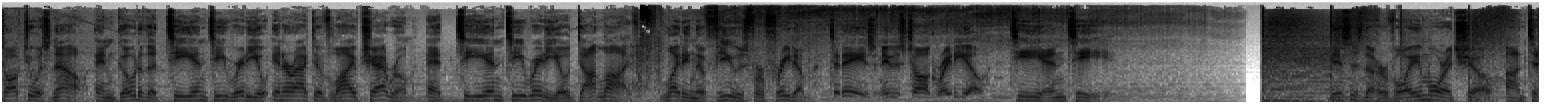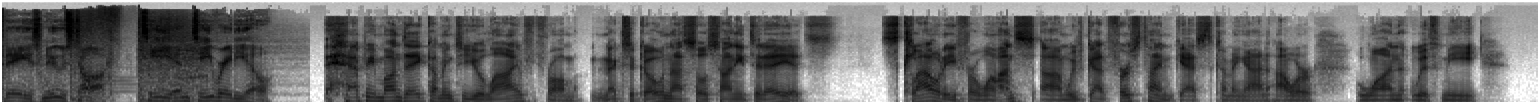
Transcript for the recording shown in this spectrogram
Talk to us now and go to the TNT Radio Interactive Live chat room at TNTRadio.live. Lighting the fuse for freedom. Today's News Talk Radio, TNT. This is the Hrvoje Morić Show on today's News Talk, TNT Radio. Happy Monday, coming to you live from Mexico. Not so sunny today. It's it's cloudy for once. Um, we've got first time guests coming on our one with me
